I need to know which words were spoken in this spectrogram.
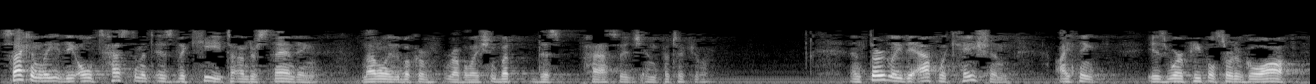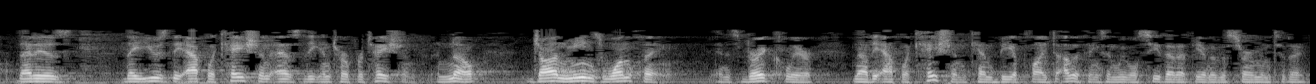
Secondly, the Old Testament is the key to understanding not only the book of Revelation, but this passage in particular. And thirdly, the application, I think, is where people sort of go off. That is, they use the application as the interpretation. And no, John means one thing, and it's very clear. Now, the application can be applied to other things, and we will see that at the end of the sermon today.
